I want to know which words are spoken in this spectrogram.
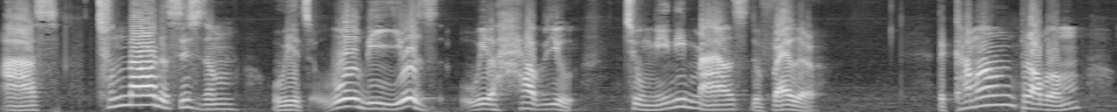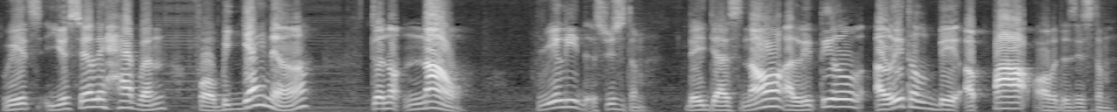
as to know the system which will be used will help you to minimize the failure. The common problem which usually happen for beginner do not know really the system. They just know a little a little bit a part of the system.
